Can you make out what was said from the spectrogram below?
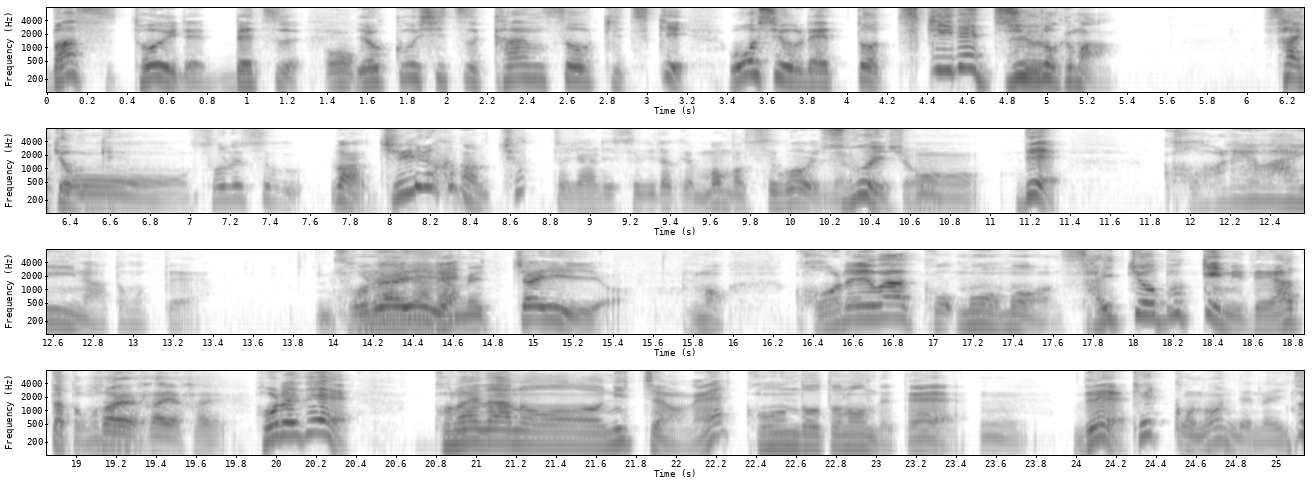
バストイレ別お浴室乾燥機付きウォシュレット付きで16万最強物件それすぐ。まあ、16万ちょっとやりすぎだけど、まあまあすごいね。すごいでしょ、うんでこれはいいなと思ってうん。それはいいよ。ねめっちゃいいよ。もうこれはこうもうもう最強物件に出会ったと思ったはのいはいはい。これでこの間あのーニッチェのね近藤と飲んでて、うん。で結構飲んでない。いつ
